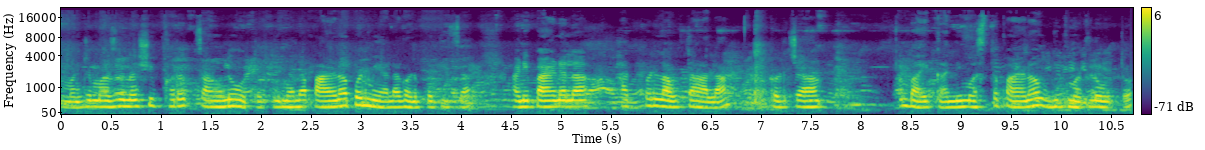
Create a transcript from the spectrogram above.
म्हणजे माझं नशीब खरंच चांगलं होतं की मला पाळणा पण मिळाला गणपतीचा. आणि पाळण्याला हात पण लावता आला. इकडच्या बायकांनी मस्त पाळणा गीत म्हटलं होतं.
